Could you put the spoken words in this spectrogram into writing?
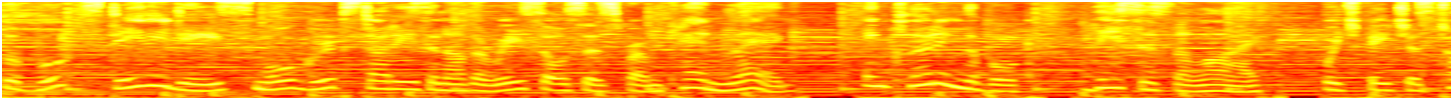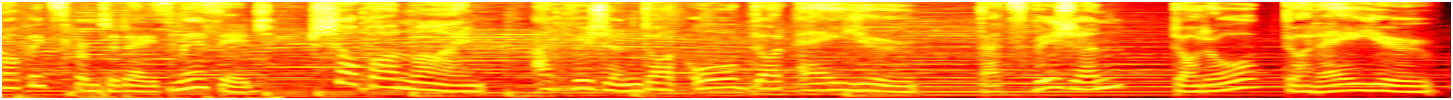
For books, DVDs, small group studies, and other resources from Ken Legg, including the book This is the Life, which features topics from today's message, shop online at vision.org.au. That's vision.org.au.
